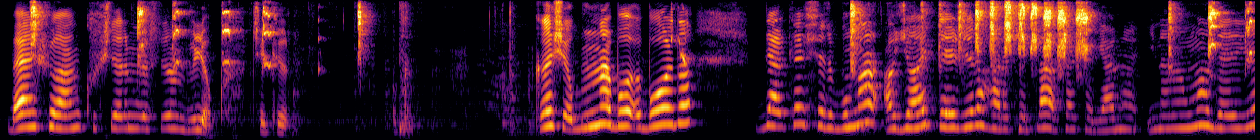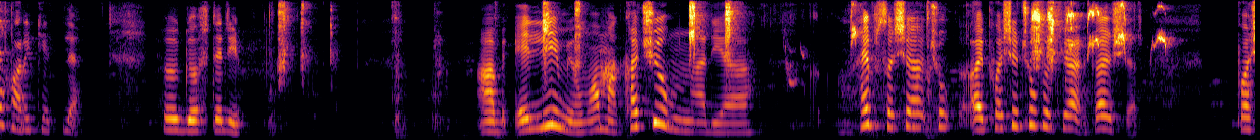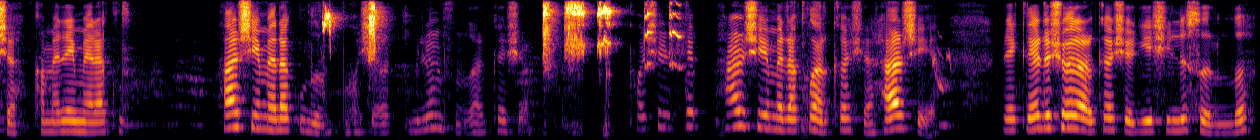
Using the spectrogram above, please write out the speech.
Ben şu an kuşlarımı gösteriyorum vlog çekiyorum. Arkadaşlar bunlar bu, bu arada bir de arkadaşlar bunlar acayip derecede hareketli arkadaşlar. Yani inanılmaz derecede hareketli. Şöyle göstereyim. Abi elleyemiyorum ama kaçıyor bunlar ya. Hep Saşa çok ay Paşa çok ötüyor arkadaşlar. Paşa kamerayı meraklı. Her şeye meraklıdır Paşa. Biliyor musunuz arkadaşlar? Paşa hep her şeye meraklı arkadaşlar. Her şeye. Renkleri de şöyle arkadaşlar. Yeşilli sarılı.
